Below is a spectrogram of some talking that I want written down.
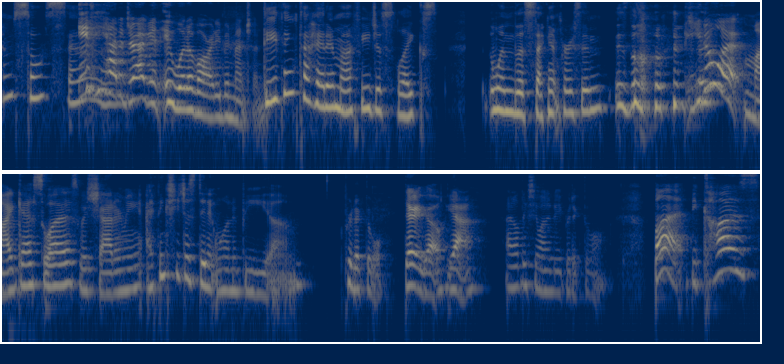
I'm so sad. If he had a dragon, it would have already been mentioned. Do you think Tahereh Mafi just likes when the second person is the love? You know what my guess was with Shatter Me? I think she just didn't want to be um predictable. there you go. Yeah. I don't think she wanted to be predictable. But because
